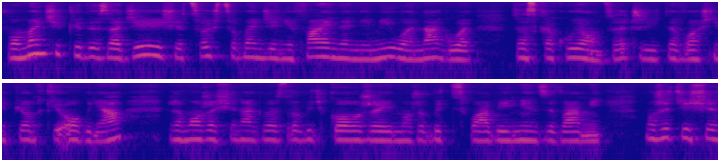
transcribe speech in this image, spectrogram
W momencie, kiedy zadzieje się coś, co będzie niefajne, niemiłe, nagłe, zaskakujące, czyli te właśnie piątki ognia, że może się nagle zrobić gorzej, może być słabiej między wami, możecie się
